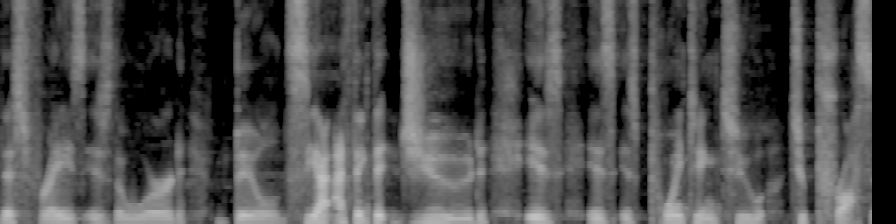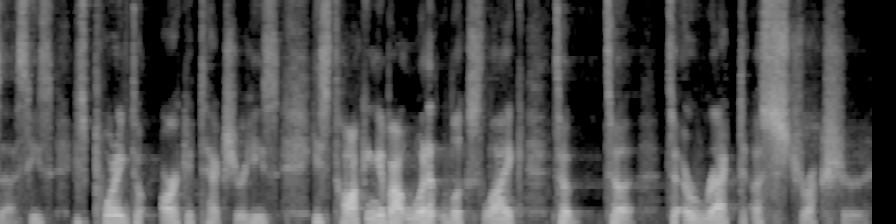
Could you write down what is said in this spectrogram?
this phrase is the word build. See, I, I, think that Jude is, is, is pointing to, to process. He's, he's pointing to architecture. He's, he's talking about what it looks like to, to, to erect a structure.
